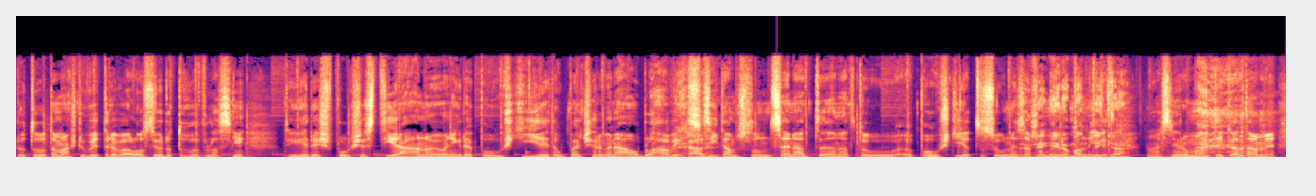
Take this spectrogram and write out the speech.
do toho tam máš tu vytrvalost, jo, do toho vlastně ty jedeš v půl šestý ráno, jo, někde pouští, je to úplně červená oblaha, vychází tam slunce nad, nad tou pouští a to jsou nezapomenutelné. No jasně, romantika tam je.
